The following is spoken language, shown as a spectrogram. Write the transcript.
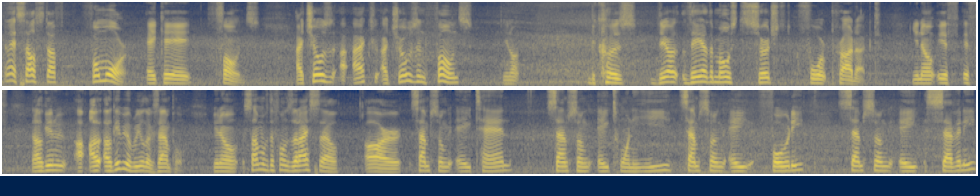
and I sell stuff for more, aka phones. I chose I actually I chosen phones you know because they are they are the most searched for product. You know if if i'll give you I'll, I'll give you a real example. You know some of the phones that i sell are samsung a10 samsung a20e samsung a40 samsung a70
